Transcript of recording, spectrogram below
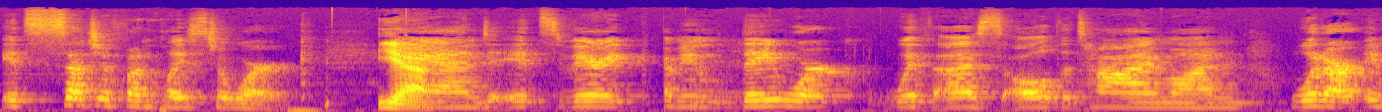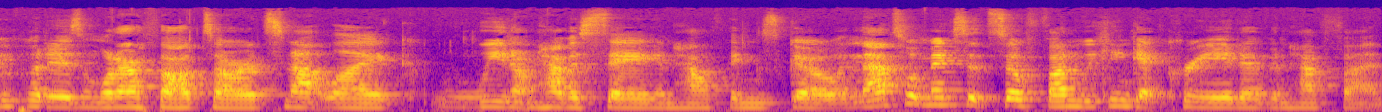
it's such a fun place to work. Yeah. and it's very. I mean, they work with us all the time on what our input is and what our thoughts are. It's not like we don't have a say in how things go, and that's what makes it so fun. We can get creative and have fun.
